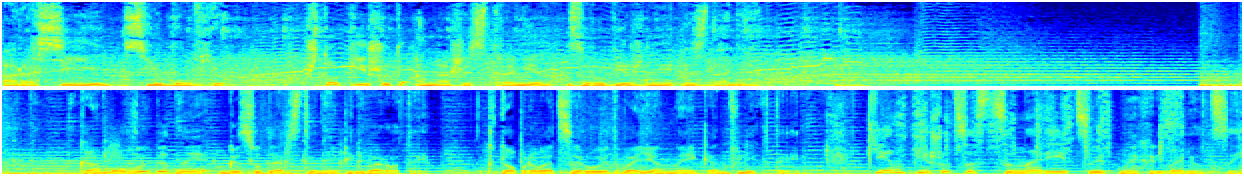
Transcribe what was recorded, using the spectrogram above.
О России с любовью. Что пишут о нашей стране зарубежные издания? Кому выгодны государственные перевороты? Кто провоцирует военные конфликты? Кем пишутся сценарии цветных революций?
